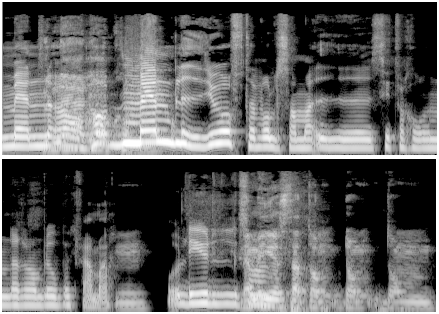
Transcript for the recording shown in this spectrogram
Män, ja, män blir ju ofta våldsamma i situationer där de blir obekväma. Mm. Och det är ju Nej liksom... men just att de, de, de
